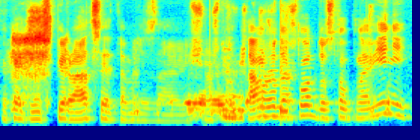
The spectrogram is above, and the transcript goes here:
какая-то инспирация, там, не знаю, еще что-то. Там уже дошло до столкновений,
